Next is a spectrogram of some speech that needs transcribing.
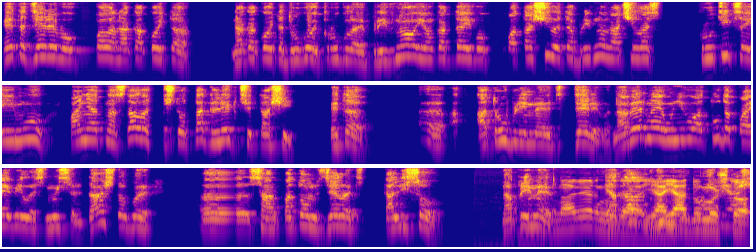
Это дерево упало на какой-то на какое-то другое круглое бревно, и он, когда его потащил, это бревно началось крутиться, и ему понятно стало, что так легче тащить. Это Э, отрубленное дерево. Наверное, у него оттуда появилась мысль, да, чтобы э, потом сделать колесо. Например. Наверное, я да. Я, думаю, я думаю, что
